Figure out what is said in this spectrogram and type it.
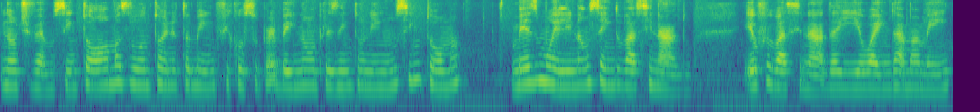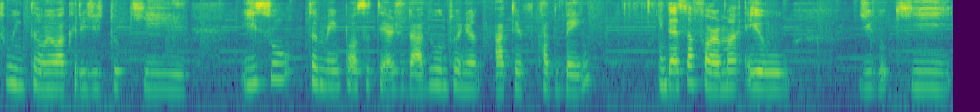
não tivemos sintomas. O Antônio também ficou super bem, não apresentou nenhum sintoma, mesmo ele não sendo vacinado. Eu fui vacinada e eu ainda amamento, então eu acredito que isso também possa ter ajudado o Antônio a ter ficado bem. E dessa forma eu digo que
